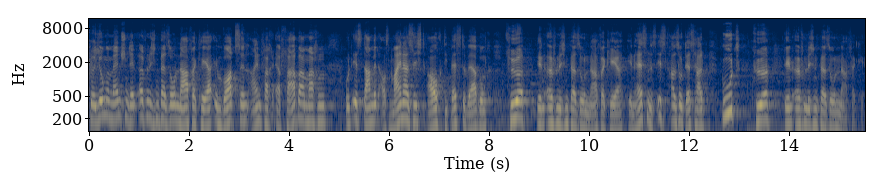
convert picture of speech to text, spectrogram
für junge Menschen den öffentlichen Personennahverkehr im Wortsinn einfach erfahrbar machen und ist damit aus meiner Sicht auch die beste Werbung für den öffentlichen Personennahverkehr in Hessen. Es ist also deshalb gut für den öffentlichen Personennahverkehr.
